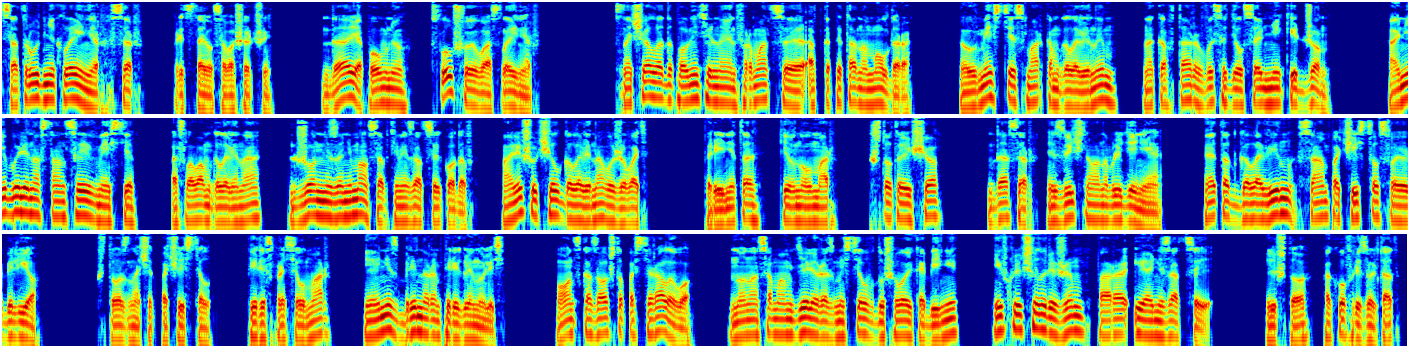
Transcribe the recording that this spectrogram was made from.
«Сотрудник Лейнер, сэр», — представился вошедший. «Да, я помню. Слушаю вас, Лейнер». Сначала дополнительная информация от капитана Молдера. Вместе с Марком Головиным на Кафтар высадился некий Джон. Они были на станции вместе. По словам Головина, Джон не занимался оптимизацией кодов, а лишь учил Головина выживать. «Принято», — кивнул Мар. «Что-то еще?» «Да, сэр, из личного наблюдения. Этот Головин сам почистил свое белье». «Что значит почистил?» — переспросил Мар, и они с Бриннером переглянулись. Он сказал, что постирал его, но на самом деле разместил в душевой кабине и включил режим параионизации. И что, каков результат?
